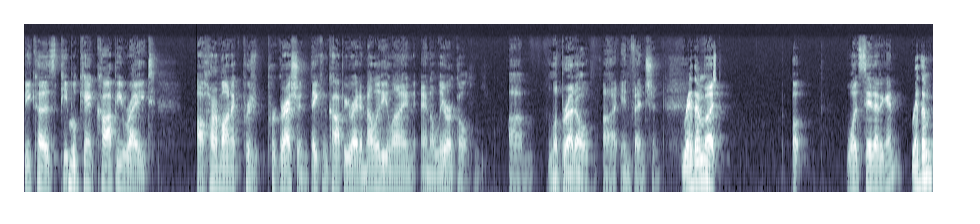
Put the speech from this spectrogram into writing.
because people can't copyright a harmonic pro- progression. They can copyright a melody line and a lyrical um, libretto uh, invention. Rhythm, But, oh, what, say that again? rhythm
